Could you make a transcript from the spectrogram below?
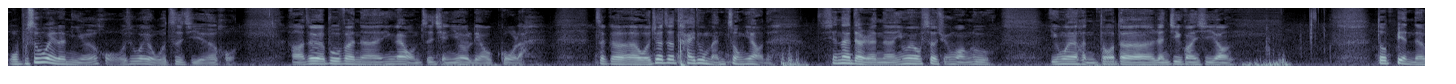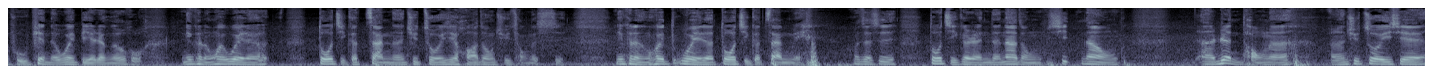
我不是为了你而活，我是为了我自己而活。好，这个部分呢，应该我们之前也有聊过了。这个我觉得这态度蛮重要的。现在的人呢，因为社群网络，因为很多的人际关系哦。都变得普遍的为别人而活，你可能会为了多几个赞呢去做一些哗众取宠的事，你可能会为了多几个赞美，或者是多几个人的那种那种呃认同呢，可能去做一些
